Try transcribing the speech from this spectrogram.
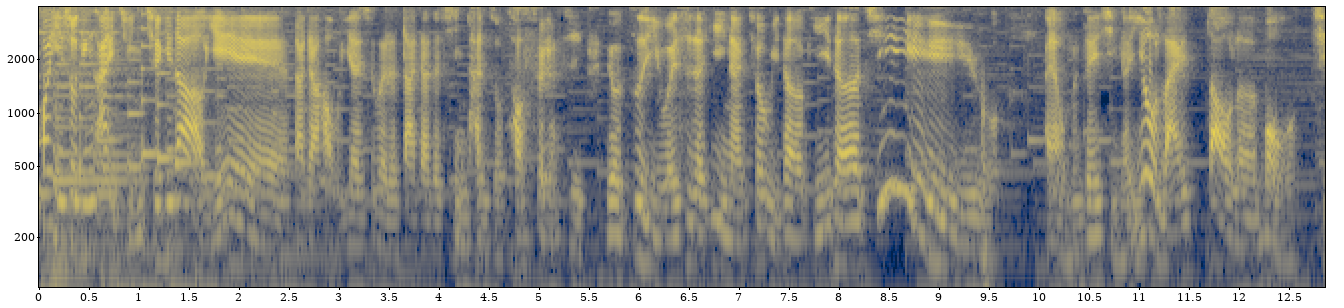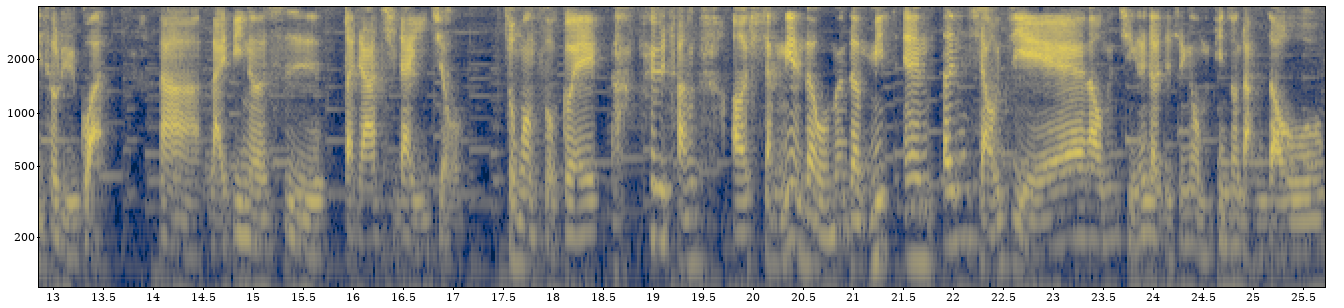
欢迎收听《爱情 Check It Out》，耶！大家好，我依然是为了大家的新探索操碎了心，有自以为是的意男丘比特皮特去。哎呀，我们这一期呢又来到了某汽车旅馆，那来宾呢是大家期待已久、众望所归、非常呃想念的我们的 Miss N N 小姐。那我们请 N 小姐先跟我们听众打声招呼。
